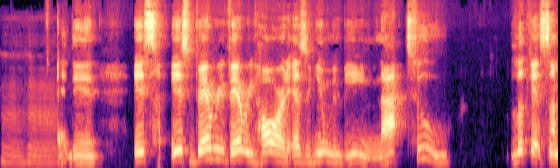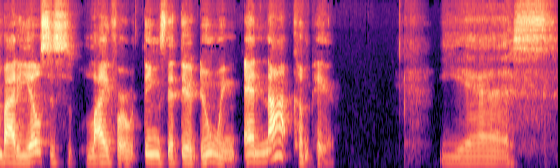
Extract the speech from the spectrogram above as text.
mm-hmm. and then it's it's very very hard as a human being not to look at somebody else's life or things that they're doing and not compare. Yes.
